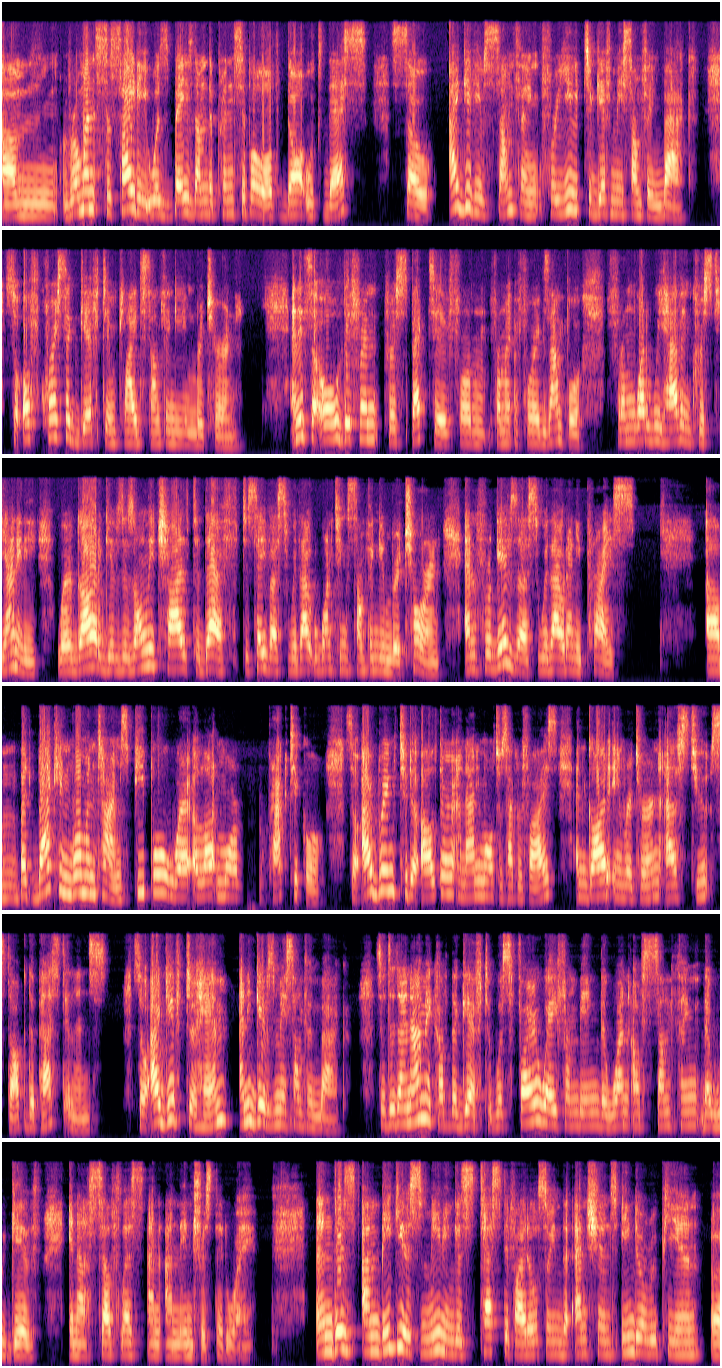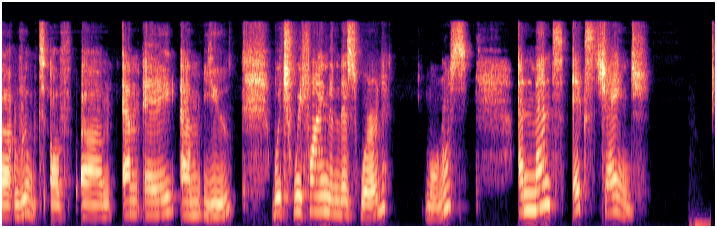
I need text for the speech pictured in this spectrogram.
um, Roman society was based on the principle of do ut des. So I give you something for you to give me something back. So of course a gift implied something in return. And it's a whole different perspective from, from, for example, from what we have in Christianity, where God gives his only child to death to save us without wanting something in return and forgives us without any price. Um, but back in Roman times, people were a lot more practical. So I bring to the altar an animal to sacrifice, and God in return has to stop the pestilence. So I give to him, and he gives me something back. So the dynamic of the gift was far away from being the one of something that we give in a selfless and uninterested way. And this ambiguous meaning is testified also in the ancient Indo-European uh, root of um, M-A-M-U, which we find in this word, munus, and meant exchange.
